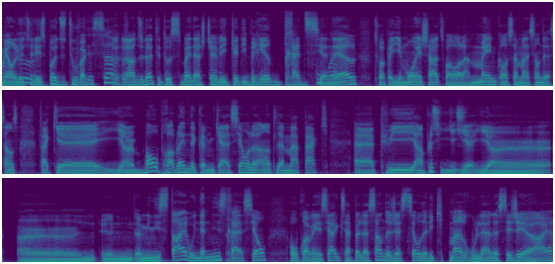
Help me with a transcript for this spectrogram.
Mais on l'utilise pas du tout. Fait que, C'est ça. rendu là, tu es aussi bien d'acheter un véhicule hybride traditionnel. Tu vas payer moins cher, tu vas avoir la même consommation d'essence. Fait que euh, il y a un bon problème de communication là, entre le MAPAC euh, puis en plus il y, y a un, un, ministère ou une administration au provincial qui s'appelle le Centre de gestion de l'équipement roulant, le CGER,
